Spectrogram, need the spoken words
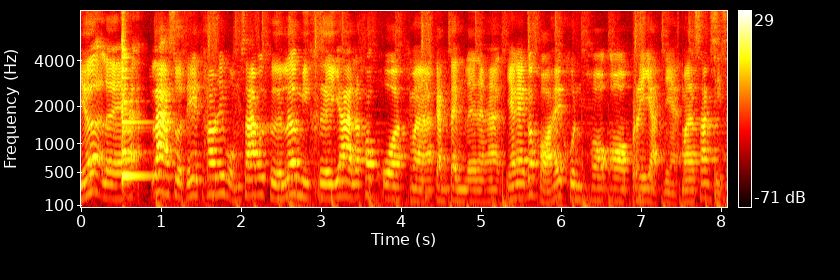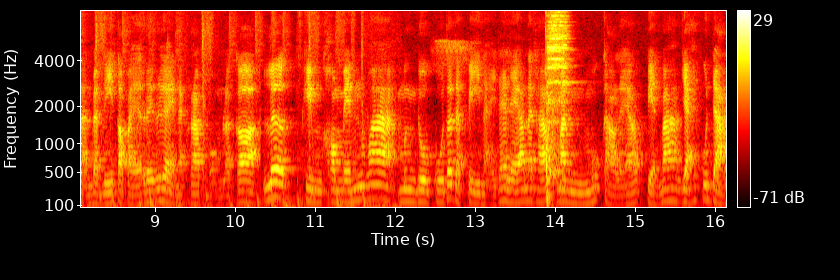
เยอะเลยฮะล่าสุดที่เท่าที่ผมทราบก็คือเริ่มมีเครือญาติและครอบครัวมากันเต็มเลยนะฮะยังไงก็ขอให้คุณพออประหยัดเนี่ยมาสร้างสีสันแบบนี้ต่อไปเรื่อยๆนะครับผมแล้วก็เลิกพิมพ์คอมเมนต์ว่ามึงดูกูตั้งแต่ปีไหนได้แล้วนะครับมันมุกเก่าแล้วเปลี่ยนบ้างอย่าให้กูด่า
